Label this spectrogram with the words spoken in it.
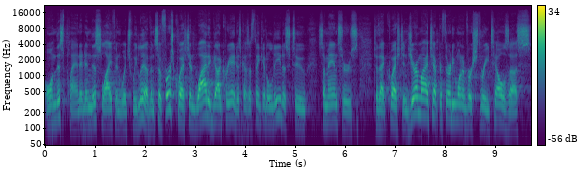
on this planet in this life in which we live? And so, first question, why did God create us? Because I think it'll lead us to some answers to that question. Jeremiah chapter 31 and verse 3 tells us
